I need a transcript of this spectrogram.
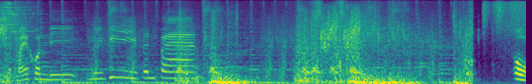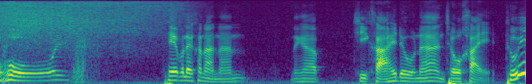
เจ็บไหมคนดี มีพี่เป็นแฟน โอ้โห เทพอะไรขนาดนั้นนะครับ ฉีกขาให้ดูนะโชว์ไข่ ทุย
